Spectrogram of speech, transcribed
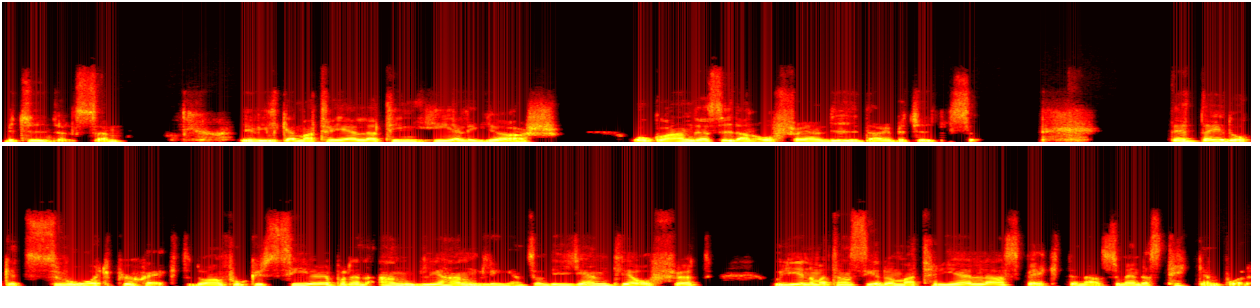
betydelse, i vilka materiella ting heliggörs, och å andra sidan offer en vidare betydelse. Detta är dock ett svårt projekt då han fokuserar på den andliga handlingen som det egentliga offret och genom att han ser de materiella aspekterna som endast tecken på det.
